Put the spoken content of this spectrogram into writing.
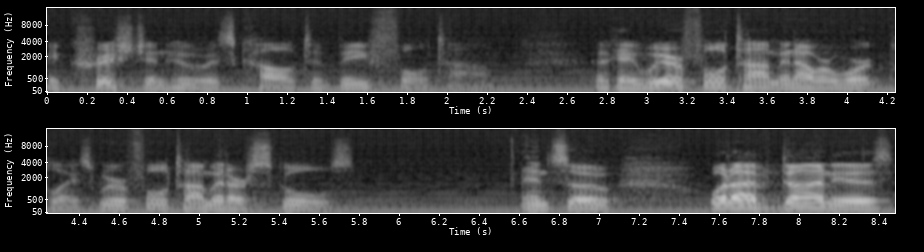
a Christian who is called to be full time. Okay, we are full time in our workplace. We are full time at our schools. And so what I've done is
